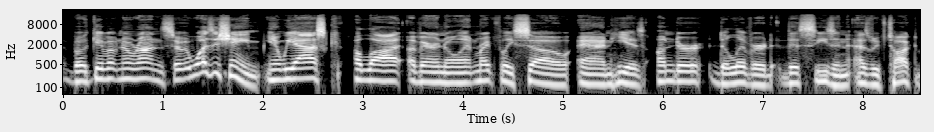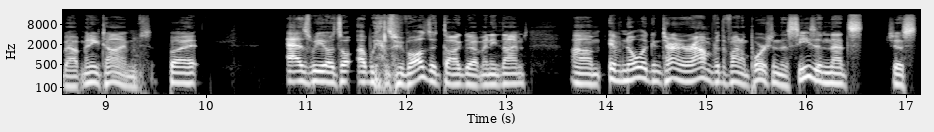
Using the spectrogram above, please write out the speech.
Both gave up no runs, so it was a shame. You know, we ask a lot of Aaron Nola, and rightfully so, and he has under delivered this season, as we've talked about many times. But as we as we've also talked about many times, um, if Nola can turn it around for the final portion of the season, that's just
